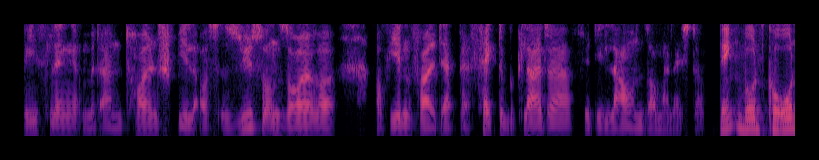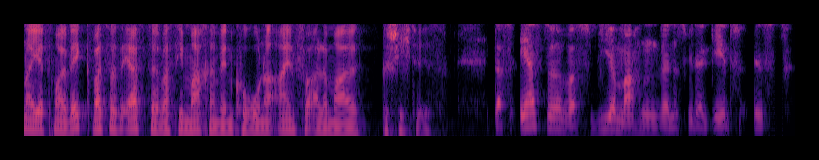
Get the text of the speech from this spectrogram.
Riesling mit einem tollen Spiel aus Süße und Säure. Auf jeden Fall der perfekte Begleiter für die lauen Sommernächte. Denken wir uns Corona jetzt mal weg. Was ist das Erste, was Sie machen, wenn Corona ein für alle Mal Geschichte ist? Das Erste, was wir machen, wenn es wieder geht, ist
